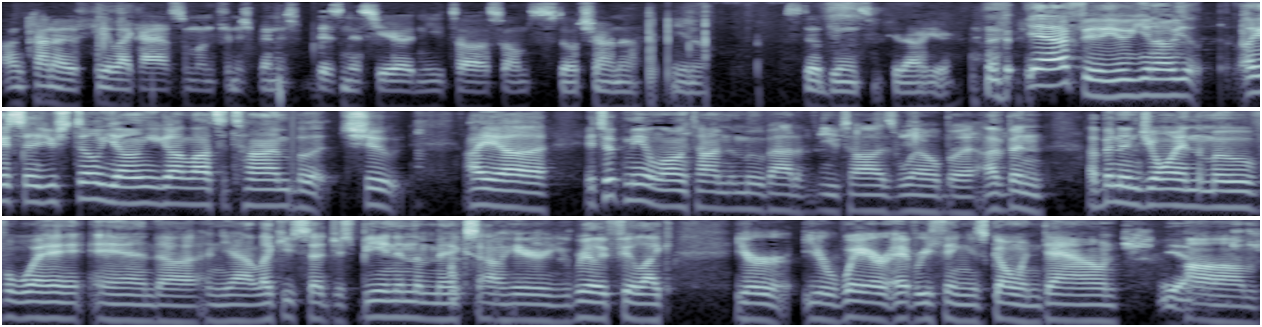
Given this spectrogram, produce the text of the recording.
I kind of feel like I have some unfinished business, business here in Utah, so I'm still trying to, you know, still doing some shit out here. Yeah, I feel you. You know, like I said, you're still young. You got lots of time, but shoot, I uh, it took me a long time to move out of Utah as well. But I've been I've been enjoying the move away, and uh, and yeah, like you said, just being in the mix out here, you really feel like you're you're where everything is going down. Yeah. Um,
